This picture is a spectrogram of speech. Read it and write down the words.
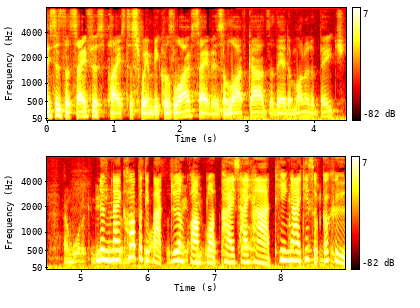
This is the safest place to swim because lifesavers and lifeguards are there to monitor beach and water หนึ่ง conditions ใน and ข้อปฏิบัติ maximise เรื่อง the ความ safety ปลอดภัยชายหาดที่ง่ายที่สุดก็คือ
